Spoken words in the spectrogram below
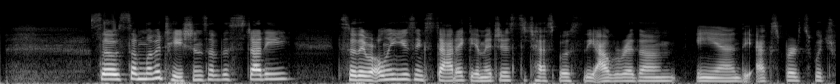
so, some limitations of the study. So, they were only using static images to test both the algorithm and the experts, which,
